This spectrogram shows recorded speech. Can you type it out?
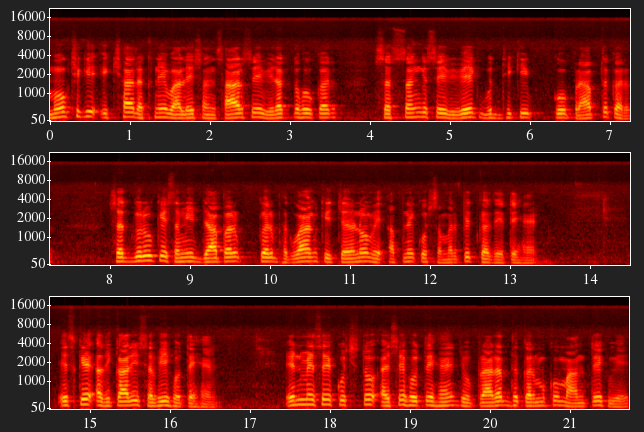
मोक्ष की इच्छा रखने वाले संसार से विरक्त होकर, सत्संग से विवेक बुद्धि की, को प्राप्त कर, सदगुरु के समीप जा पर, कर भगवान के चरणों में अपने को समर्पित कर देते हैं। इसके अधिकारी सभी होते हैं। इनमें से कुछ तो ऐसे होते हैं जो प्रारब्ध कर्म को मानते हुए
